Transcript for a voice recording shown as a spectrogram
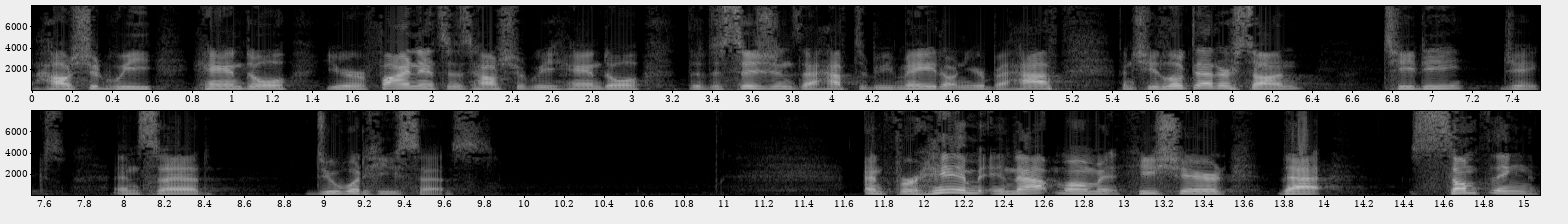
How should we handle your finances? How should we handle the decisions that have to be made on your behalf? And she looked at her son, T.D. Jakes and said, Do what he says. And for him, in that moment, he shared that something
